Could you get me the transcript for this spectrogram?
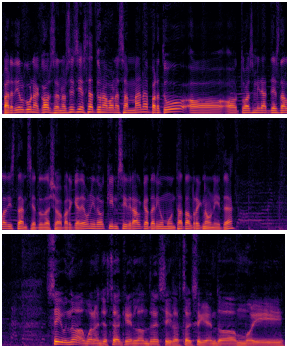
Per dir alguna cosa, no sé si ha estat una bona setmana per tu o, o tu has mirat des de la distància tot això, perquè déu-n'hi-do quin sideral que teniu muntat al Regne Unit, eh? Sí, no, bueno, yo estoy aquí en Londres y lo estoy siguiendo muy,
